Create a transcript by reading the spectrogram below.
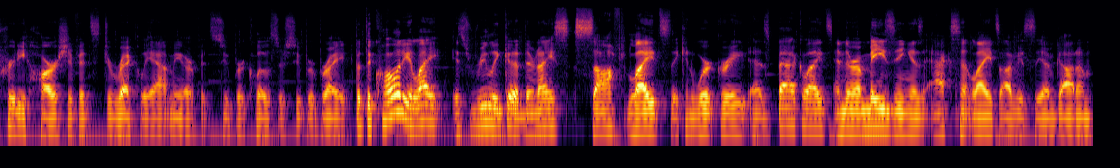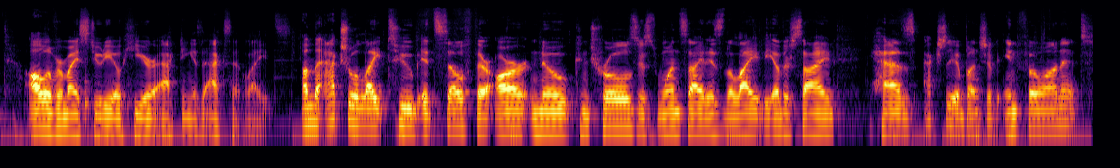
pretty harsh if it's directly at me or if it's super close or super bright. But the quality of light is really good. They're nice, soft lights. They can work great as backlights and they're amazing as accent lights. Obviously, I've got them all over my studio here acting as accent lights. On the actual light tube itself, there are no controls. Just one side is the light. The other side has actually a bunch of info on it.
